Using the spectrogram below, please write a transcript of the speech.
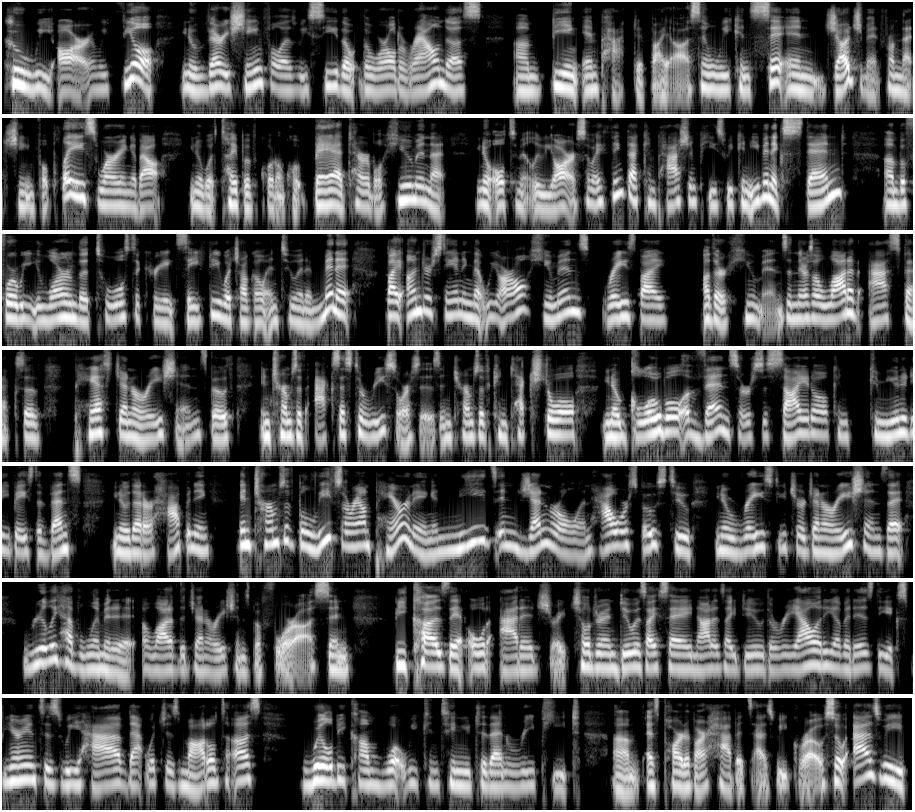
who we are and we feel you know very shameful as we see the, the world around us um, being impacted by us and we can sit in judgment from that shameful place worrying about you know what type of quote unquote bad terrible human that you know ultimately we are. So i think that compassion piece we can even extend um, before we learn the tools to create safety, which I'll go into in a minute, by understanding that we are all humans raised by other humans. And there's a lot of aspects of past generations, both in terms of access to resources, in terms of contextual, you know, global events or societal con- community based events, you know, that are happening in terms of beliefs around parenting and needs in general and how we're supposed to you know raise future generations that really have limited a lot of the generations before us and because that old adage right children do as i say not as i do the reality of it is the experiences we have that which is modeled to us will become what we continue to then repeat um, as part of our habits as we grow. So as we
